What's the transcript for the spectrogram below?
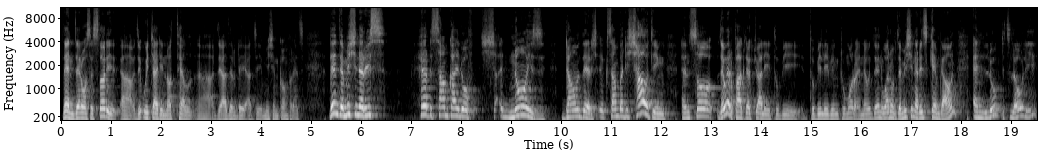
then there was a story uh, which I did not tell uh, the other day at the mission conference. Then the missionaries heard some kind of sh- noise down there, somebody shouting, and so they were packed actually to be to be leaving tomorrow. And then one of the missionaries came down and looked slowly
